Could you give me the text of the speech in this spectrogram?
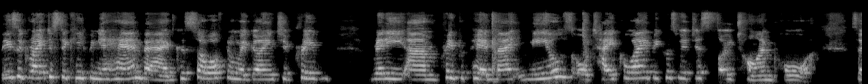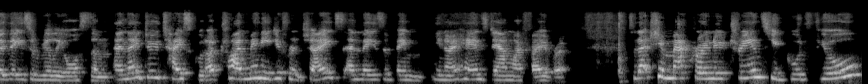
These are great just to keep in your handbag because so often we're going to pre ready um, pre-prepared meals or takeaway because we're just so time poor. So these are really awesome. And they do taste good. I've tried many different shakes and these have been you know hands down my favorite. So that's your macronutrients your good fuel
